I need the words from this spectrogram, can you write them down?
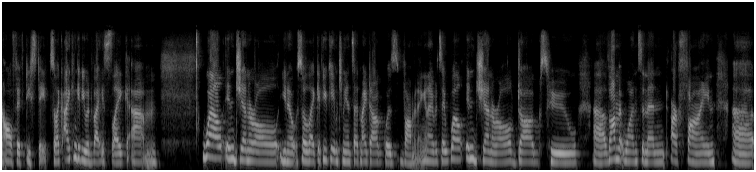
all 50 states. So like i can give you advice like um, well, in general, you know, so like if you came to me and said my dog was vomiting, and I would say, well, in general, dogs who uh, vomit once and then are fine uh,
